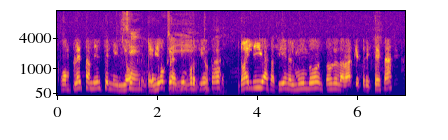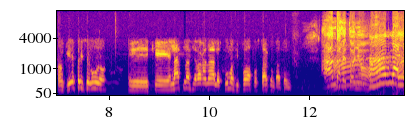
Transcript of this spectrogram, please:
completamente mediocre, mediocre al 100%, no hay ligas así en el mundo, entonces la verdad qué tristeza, aunque yo estoy seguro eh, que el Atlas le va a ganar a los Pumas y puedo apostar contra Toño. Ándale, Toño. Ándale.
